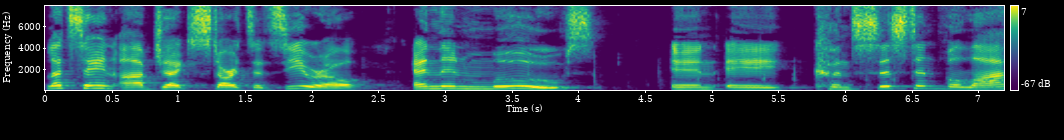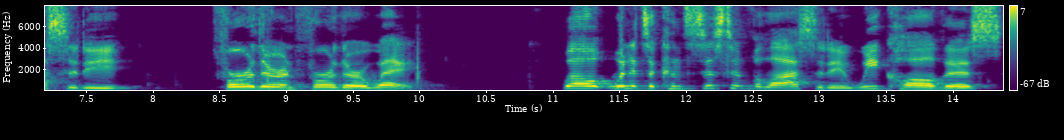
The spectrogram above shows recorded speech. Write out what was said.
Let's say an object starts at zero and then moves in a consistent velocity further and further away. Well, when it's a consistent velocity, we call this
